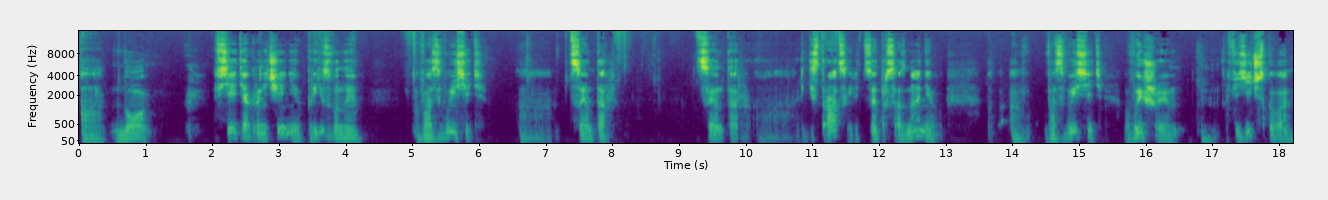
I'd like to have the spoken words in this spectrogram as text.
А, но все эти ограничения призваны возвысить центр, центр регистрации или центр сознания, возвысить выше физического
